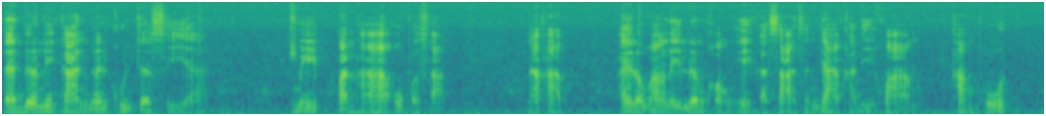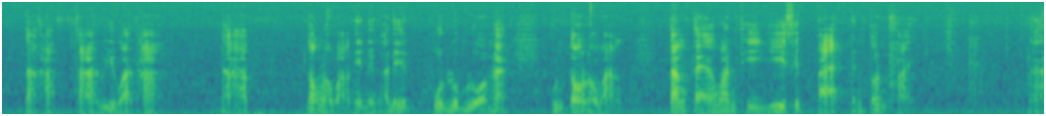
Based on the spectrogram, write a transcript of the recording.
แต่เดือนนี้การเงินคุณจะเสีย มีปัญหาอุปสรรคนะครับ ให้ระวังในเรื่องของเอกสารสัญญาคดีความคำพูดนะครับ การวิวาทะนะครับ ต้องระวังนิดหนึ่ง อันนี้พูดรวมๆนะ คุณต้องระวังตั้งแต่วันที่ 28 เป็นต้นไปนะ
